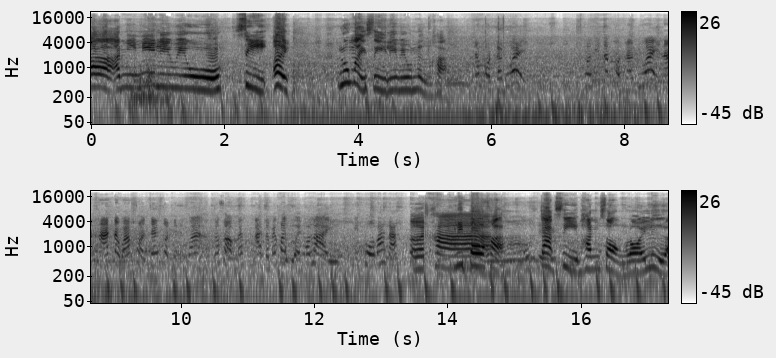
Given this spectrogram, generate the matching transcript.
อ่าอันนี้มีรีวิว4เอ้ย ลูกใหม่4รีวิว1ค่ะ จะหมดแล้วด้วย ตัวนี้จะหมดแล้วด้วยนะคะ แต่ว่าขอแจ้งก่อนนิดนึงว่ากระสอบไม่อาจจะไม่ค่อยสวยเท่าไหร่ มีโปรบ้างนะเอิร์ธค่ะ มีโปรค่ะโอเคจาก 4,200 เหลือ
